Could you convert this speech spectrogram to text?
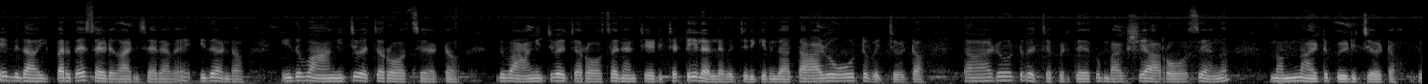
ഇനിതാ ഇപ്പുറത്തെ സൈഡ് കാണിച്ചു തരാവേ. ഇത് കണ്ടോ? ഇത് വാങ്ങിച്ചു വെച്ച റോസ കേട്ടോ ഇത് വാങ്ങിച്ചു വെച്ച റോസ ഞാൻ ചെടിച്ചട്ടിയിലല്ല വെച്ചിരിക്കുന്നത്. ആ താഴോട്ട് വെച്ചു കേട്ടോ. താഴോട്ട് വെച്ചപ്പോഴത്തേക്കും പക്ഷേ ആ റോസ അങ്ങ് നന്നായിട്ട് പിടിച്ചു കേട്ടോ. ഇത്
